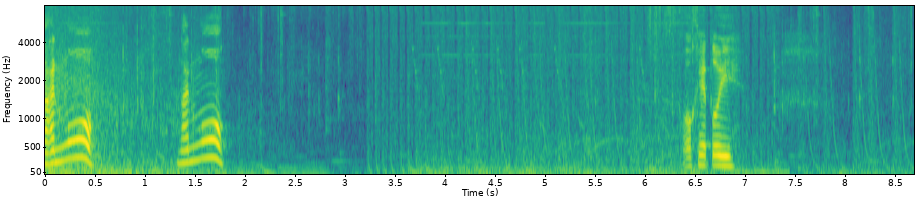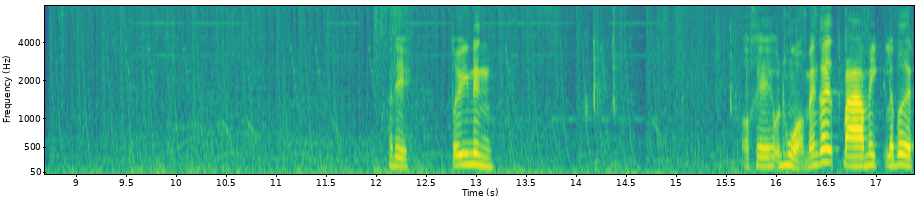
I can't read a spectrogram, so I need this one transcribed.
งานโงกงานโงกโอเคตุยมาดิตัวอีกหนึ่งโอเคบนหัวแม่งก็ปาไม่ระเบิด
